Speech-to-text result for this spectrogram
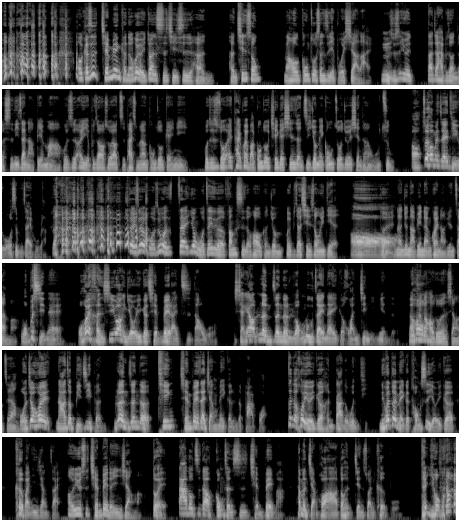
哦，可是前面可能会有一段时期是很。很轻松，然后工作甚至也不会下来，嗯，就是因为大家还不知道你的实力在哪边嘛，或者是哎也不知道说要指派什么样的工作给你，或者是说哎太快把工作切给新人，自己就没工作，就会显得很无助。哦，最后面这一题我是不在乎了。对，所以我如果在用我这个方式的话，我可能就会比较轻松一点。哦，对，那你就哪边凉快哪边站嘛。我不行哎、欸，我会很希望有一个前辈来指导我。想要认真的融入在那一个环境里面的，然后看到好多人想要这样，我就会拿着笔记本认真的听前辈在讲每个人的八卦。这个会有一个很大的问题，你会对每个同事有一个刻板印象在哦，因为是前辈的印象嘛。对，大家都知道工程师前辈嘛，他们讲话啊都很尖酸刻薄。对，有吗？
